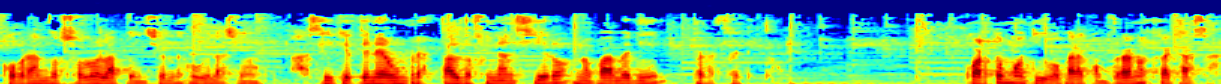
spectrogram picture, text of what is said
cobrando solo la pensión de jubilación. Así que tener un respaldo financiero nos va a venir perfecto. Cuarto motivo para comprar nuestra casa.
